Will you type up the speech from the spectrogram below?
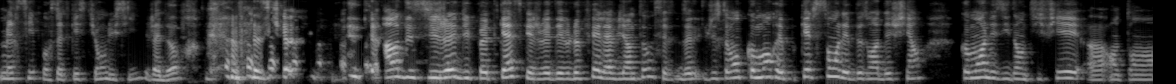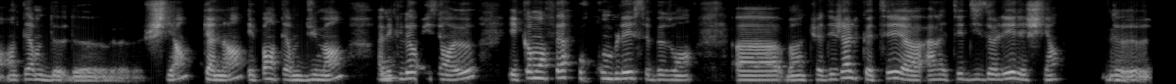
Merci pour cette question, Lucie. J'adore. Parce que c'est un des sujets du podcast que je vais développer là bientôt. C'est justement comment, quels sont les besoins des chiens, comment les identifier euh, en, en, termes de, chiens, canins, et pas en termes d'humains, avec mmh. leur vision à eux, et comment faire pour combler ces besoins? Euh, ben, tu as déjà le côté euh, arrêter d'isoler les chiens. De,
